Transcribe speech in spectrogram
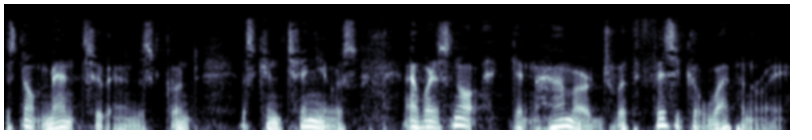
It's not meant to end. It's, con- it's continuous. And when it's not getting hammered with physical weaponry,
